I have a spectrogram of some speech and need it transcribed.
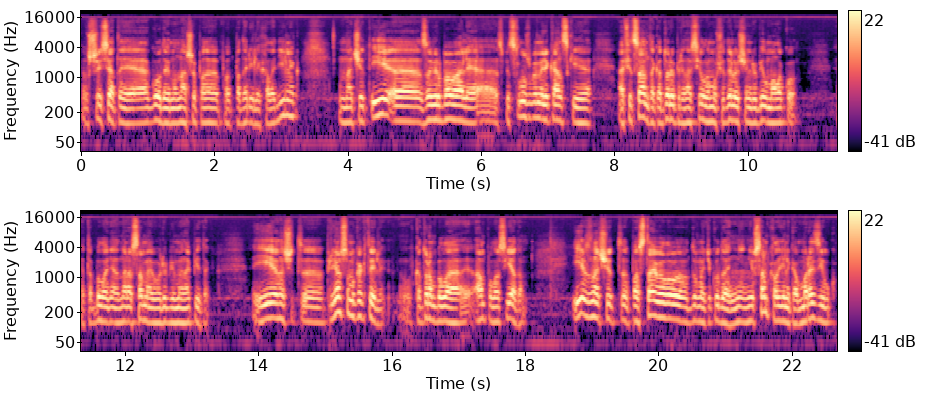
в 60-е годы ему наши подарили холодильник. Значит, и э, завербовали э, спецслужбы американские официанта, который приносил ему, Фидель очень любил молоко. Это был, наверное, самый его любимый напиток. И, значит, э, принес ему коктейль, в котором была ампула с ядом. И, значит, поставил его, думаете, куда? Не, не в сам холодильник, а в морозилку.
